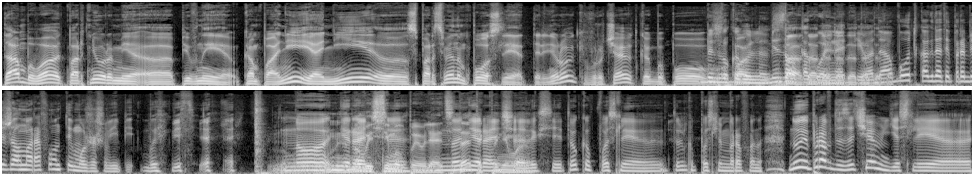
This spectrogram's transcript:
там бывают партнерами э, пивные компании, и они э, спортсменам после тренировки вручают как бы по... Безалкогольное. ба- да, да, Безалкогольное да, да, пиво, да, да. да. Вот, когда ты пробежал марафон, ты можешь выпи- выпить. Но Ну, не новый раньше. стимул появляется, Но да, не раньше, понимаю? Алексей, только после, только после марафона. Ну и правда, зачем, если э,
